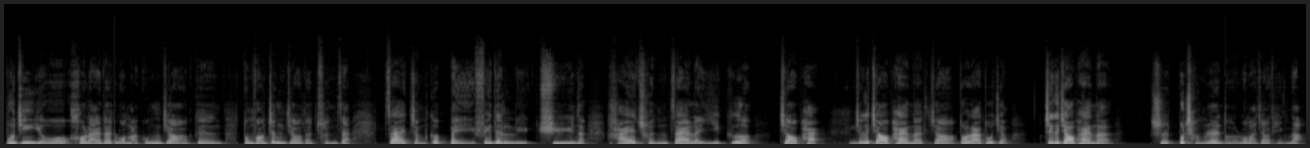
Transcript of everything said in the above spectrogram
不仅有后来的罗马公教跟东方正教的存在，在整个北非的区区域呢，还存在了一个教派，这个教派呢叫多纳多教。这个教派呢是不承认呃罗马教廷的，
